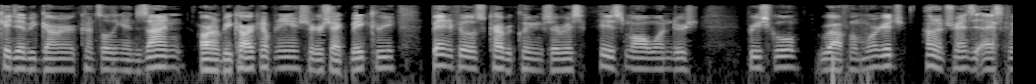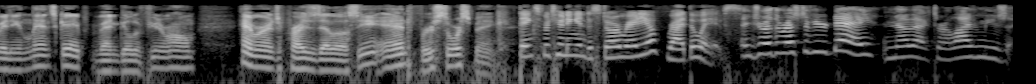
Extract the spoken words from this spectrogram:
KW Garner Consulting and Design, R&B Car Company, Sugar Shack Bakery, Bannerfield's Carpet Cleaning Service, His Small Wonders Preschool, Ralph Mortgage, Hunter Transit Excavating and Landscape, Van Gilder Funeral Home, Hammer Enterprises LLC, and First Source Bank. Thanks for tuning in to Storm Radio. Ride the waves. Enjoy the rest of your day, and now back to our live music.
